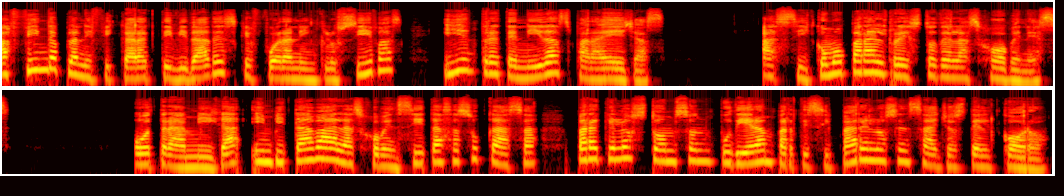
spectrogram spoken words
a fin de planificar actividades que fueran inclusivas y entretenidas para ellas, así como para el resto de las jóvenes. Otra amiga invitaba a las jovencitas a su casa para que los Thompson pudieran participar en los ensayos del coro.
